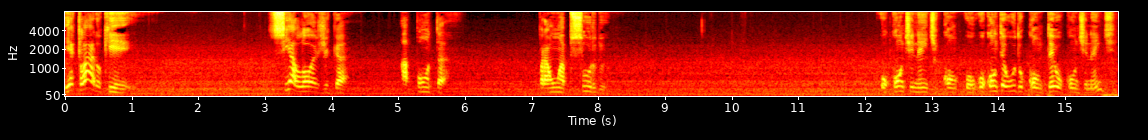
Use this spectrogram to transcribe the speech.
E é claro que se a lógica aponta para um absurdo. O continente, o, o conteúdo conter o continente?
